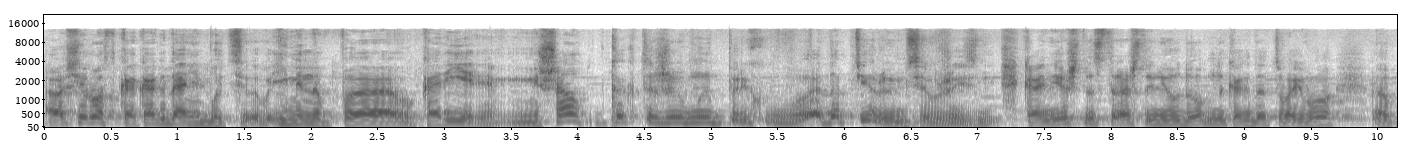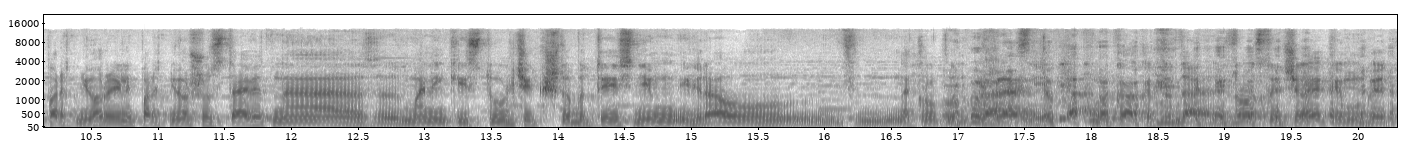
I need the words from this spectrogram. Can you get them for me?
А вообще рост когда-нибудь именно в карьере мешал? Как-то же мы адаптируемся в жизни. Конечно, страшно неудобно, когда твоего э, партнера или партнершу ставят на маленький стульчик, чтобы ты с ним играл на крупном плане. Ну как это, да. Взрослый человек ему говорит,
